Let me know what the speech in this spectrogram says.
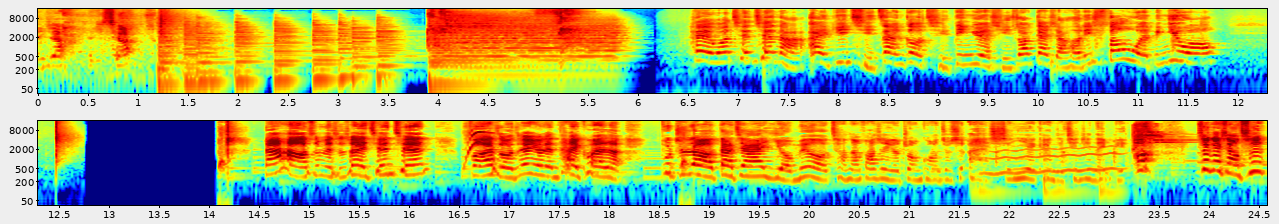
等一下，等一下。嘿，我芊芊呐，爱记起赞个起订阅，请刷介绍和你所有的朋友哦。大家好，我是美食帅芊芊。不好意思，我今天有点太快了。不知道大家有没有常常发生一个状况，就是哎，深夜看着芊芊的影片啊，这个想吃，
